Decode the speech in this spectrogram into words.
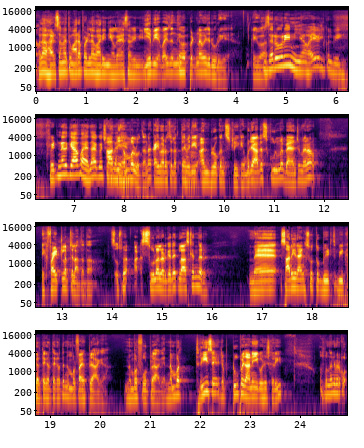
मतलब हर समय तुम्हारा पड़ला भारी नहीं होगा ऐसा भी नहीं ये भी है भाई ज़िंदगी में पिटना भी ज़रूरी है कई बार। ज़रूरी नहीं है भाई बिल्कुल भी। फिटनेस क्या फ़ायदा है कुछ आदमी हम्बल होता है ना कई बार उसे लगता है मेरी अनब्रोकन स्ट्रीक है। मुझे याद है स्कूल में बेंच में ना एक फाइट क्लब चलाता था। उसमें सोलह लड़के थे क्लास के अंदर। मैं सारी रैंक्स को तो बीट बीट करते करते करते नंबर फाइव पे आ गया। नंबर फोर पे आ गया। नंबर थ्री से जब टू पे जाने की कोशिश करी उस बंदे ने मेरे को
